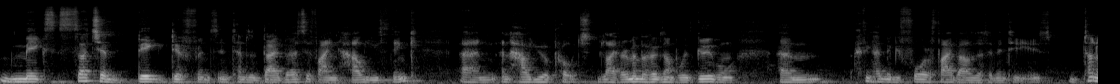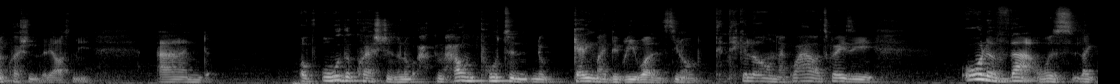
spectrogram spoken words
makes such a big difference in terms of diversifying how you think and, and how you approach life. I remember, for example, with Google, um, I think I had maybe four or five hours worth of interviews, a ton of questions that they asked me. And of all the questions and of how important you know getting my degree was, you know, didn't take it long, like wow, it's crazy. All of that was like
